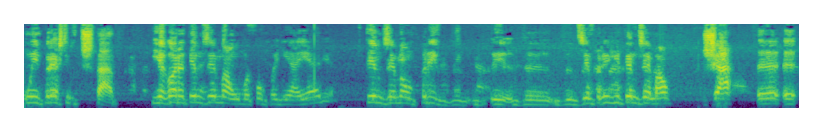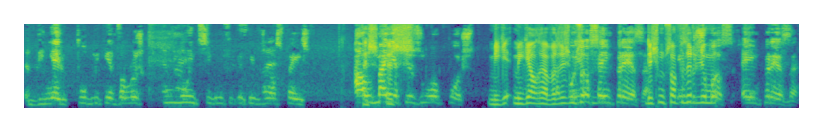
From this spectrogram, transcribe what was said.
um empréstimo de Estado. E agora temos em mão uma companhia aérea, temos em mão um perigo de, de, de desemprego e temos em mão já uh, uh, dinheiro público em valores muito significativos no nosso país. A Alemanha as, fez o oposto. Miguel, Miguel Revas, deixa-me só, deixa só fazer-lhe uma... A empresa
